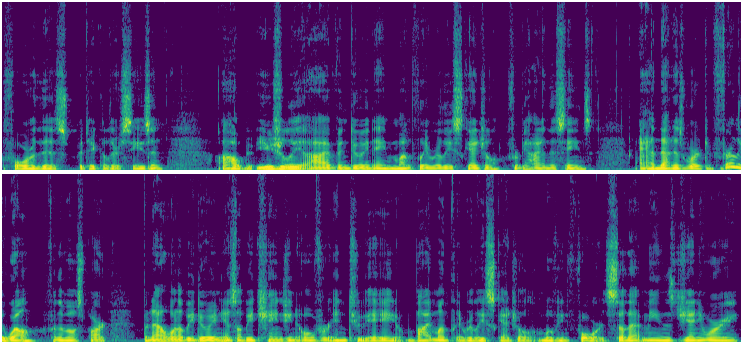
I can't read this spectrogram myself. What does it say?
for this particular season. Uh, usually, I've been doing a monthly release schedule for Behind the Scenes, and that has worked fairly well for the most part. But now, what I'll be doing is I'll be changing over into a bi monthly release schedule moving forward. So that means January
